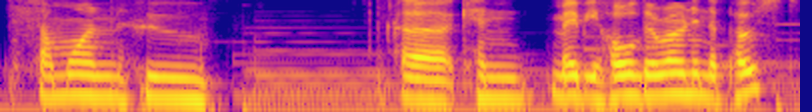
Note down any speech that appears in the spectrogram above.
someone who uh, can maybe hold their own in the post?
